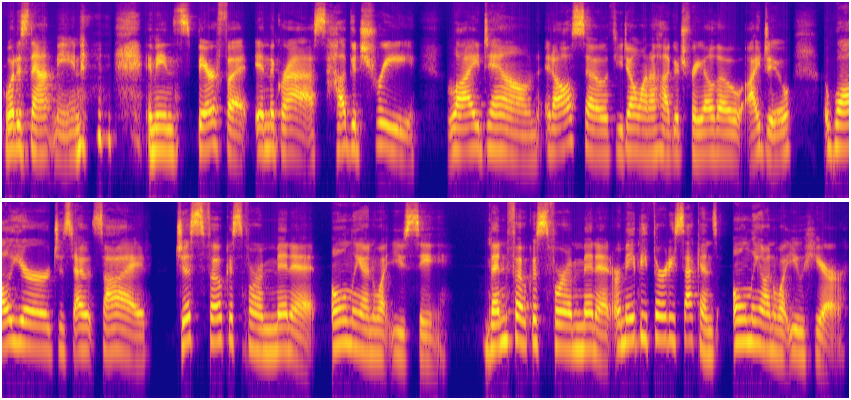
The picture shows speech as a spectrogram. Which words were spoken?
What does that mean? it means barefoot in the grass, hug a tree, lie down. It also, if you don't want to hug a tree, although I do, while you're just outside, just focus for a minute only on what you see. Then focus for a minute or maybe 30 seconds only on what you hear,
